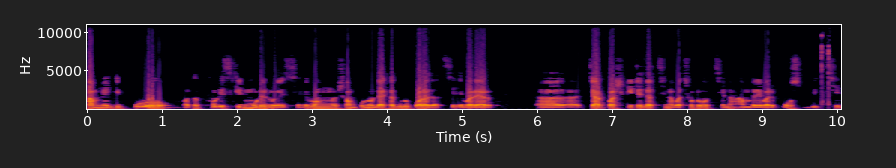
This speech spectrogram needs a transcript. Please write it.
থাম্বনেলটি পুরো, অর্থাৎ ফুল স্ক্রিন মোডে রয়েছে এবং সম্পূর্ণ লেখাগুলো পড়া যাচ্ছে। এবারে আর চারপাশ কেটে যাচ্ছে না বা ছোট হচ্ছে না। আমরা এবারে পোস্ট দিচ্ছি।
